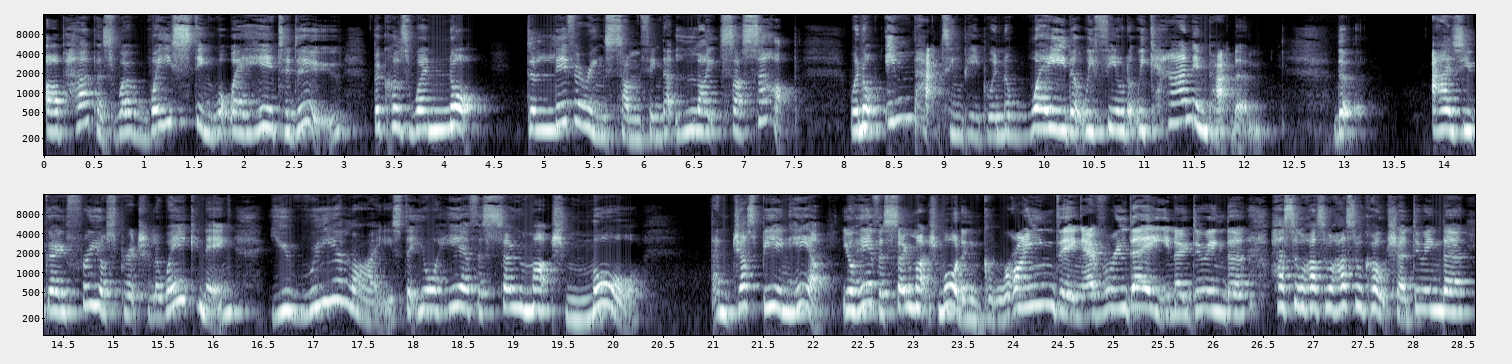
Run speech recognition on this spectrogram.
our purpose. We're wasting what we're here to do because we're not delivering something that lights us up. We're not impacting people in the way that we feel that we can impact them. That as you go through your spiritual awakening, you realize that you're here for so much more than just being here. You're here for so much more than grinding every day, you know, doing the hustle, hustle, hustle culture, doing the,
